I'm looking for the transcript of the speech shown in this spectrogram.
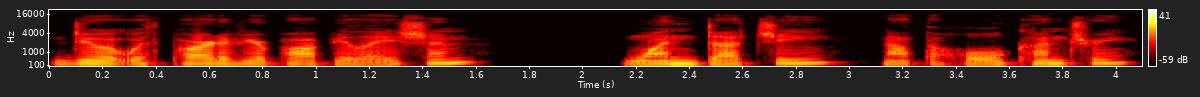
Do it with part of your population? One duchy, not the whole country?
